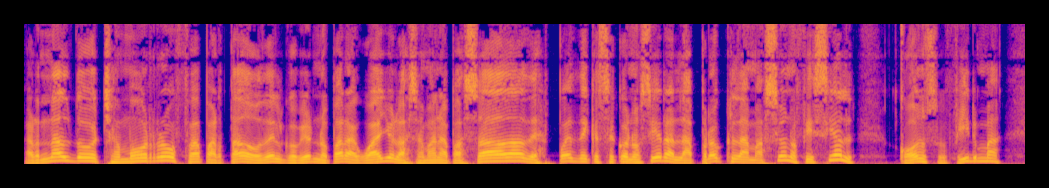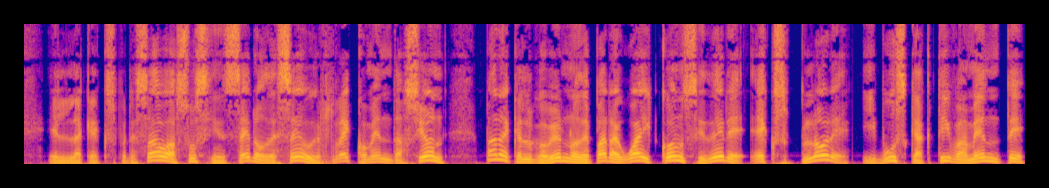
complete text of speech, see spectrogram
Arnaldo Chamorro fue apartado del gobierno paraguayo la semana pasada después de que se conociera la proclamación oficial con su firma en la que expresaba su sincero deseo y recomendación para que el gobierno de Paraguay considere, explore y busque activamente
